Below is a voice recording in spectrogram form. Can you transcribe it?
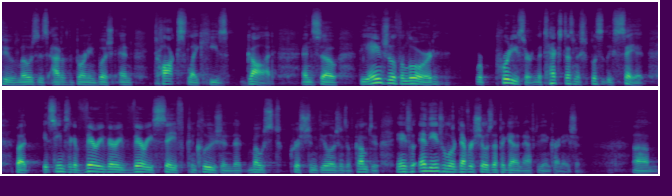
to Moses out of the burning bush and talks like he's God. And so the angel of the Lord, we're pretty certain, the text doesn't explicitly say it, but it seems like a very, very, very safe conclusion that most Christian theologians have come to. The angel, and the angel of the Lord never shows up again after the incarnation. Um,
